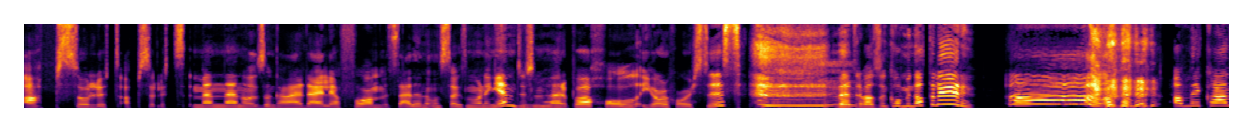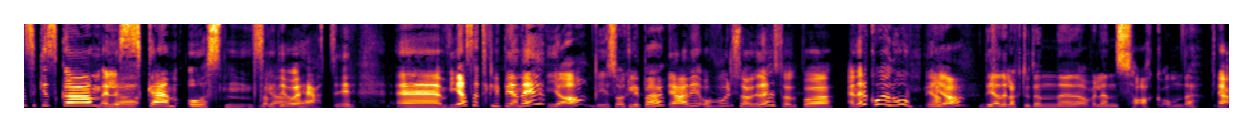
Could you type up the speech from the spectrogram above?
Absolutt, absolutt. Men eh, noe som kan være deilig å få med seg denne onsdagsmorgenen. Du som Mm. hører på, hold your horses. Vet dere hva som kom i natt, eller? Ah! Amerikanske Skam, eller Ja. Scam Austin, som Ja. det jo heter. Eh, vi har sett klippet, Jenny. Ja, vi så klippet. Ja, vi, og hvor så vi det? Så det på NRK.no. Ja. De hadde lagt ut en, eh, vel en sak om det. Ja.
